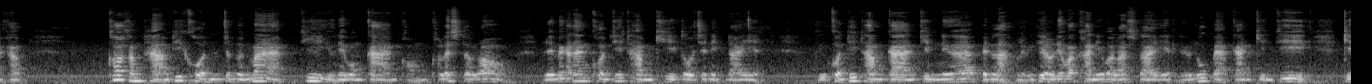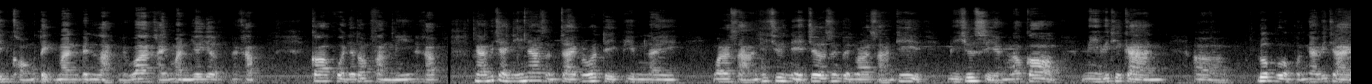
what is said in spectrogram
นะครับ ข้อคำถามที่คนจำนวนมากที่อยู่ในวงการของคอเลสเตอรอลหรือแม้กระทั่งคนที่ทำคีโตเจนิกไดเอทหรือคนที่ทำการกินเนื้อเป็นหลัก หรือที่เราเรียกว่าคาร์นิว r ลัสไดเอทหรือรูปแบบการกินที่กินของติดมันเป็นหลัก หรือว่าไขมันเยอะๆนะครับ ก็ควรจะต้องฟังนี้นะครับ งานวิจัยนี้น่าสนใจเพราะว่าตีพิมพ์ในวารสารที่ชื่อ Nature ซึ่งเป็นวารสารที่มีชื่อเสียง แล้วก็มีวิธีการรวบรวมผลงานวิจัย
